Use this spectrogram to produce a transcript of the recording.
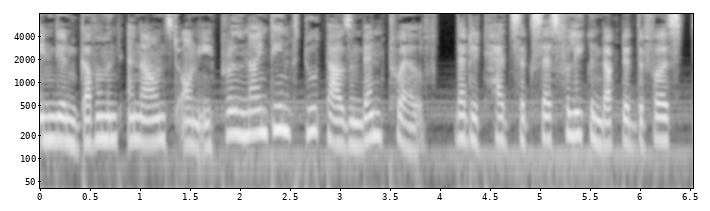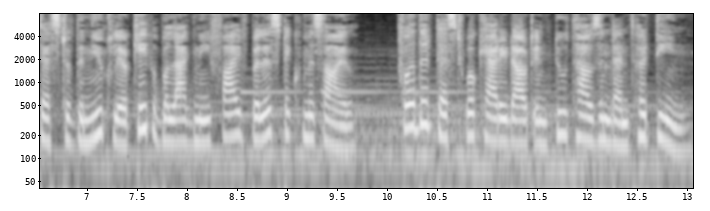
Indian government announced on April 19, 2012, that it had successfully conducted the first test of the nuclear-capable Agni 5 ballistic missile. Further tests were carried out in 2013.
